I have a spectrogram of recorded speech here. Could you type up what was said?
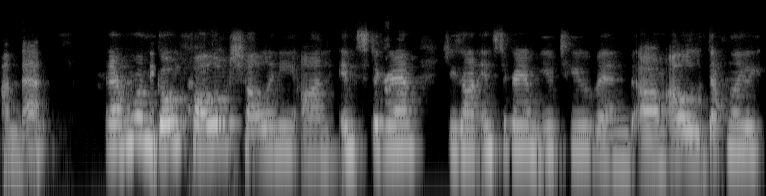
I'm there. And everyone go follow Shalini on Instagram. She's on Instagram, YouTube, and um, I'll definitely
